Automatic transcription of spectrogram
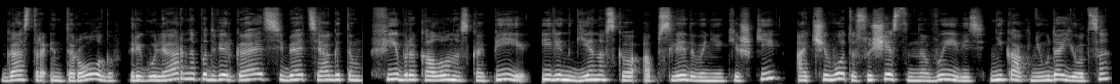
гастроэнтерологов, регулярно подвергает себя тяготам фиброколоноскопии и рентгеновского обследования кишки, а чего-то существенно выявить никак не удается,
